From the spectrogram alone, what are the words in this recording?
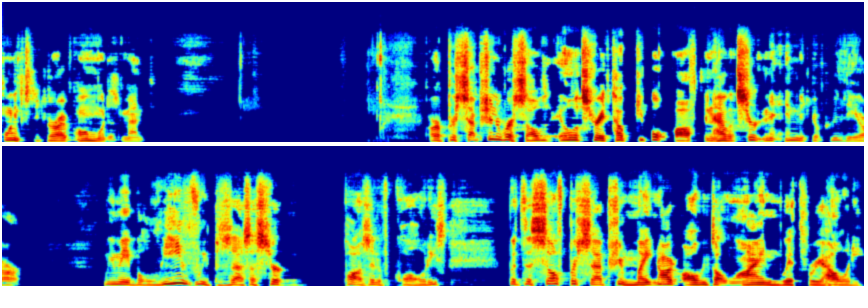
points to drive home what is meant. Our perception of ourselves illustrates how people often have a certain image of who they are. We may believe we possess a certain positive qualities, but the self perception might not always align with reality.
